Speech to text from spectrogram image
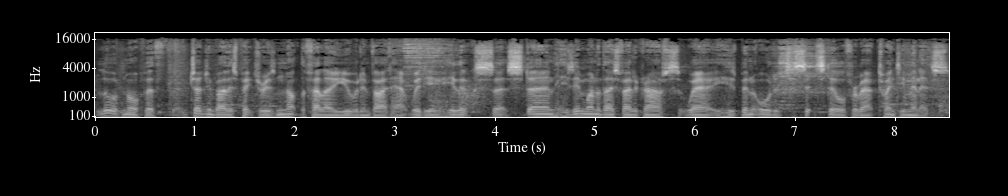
Lord Morpeth, judging by this picture, is not the fellow you would invite out with you. He looks uh, stern. He's in one of those photographs where he's been ordered to sit still for about 20 minutes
